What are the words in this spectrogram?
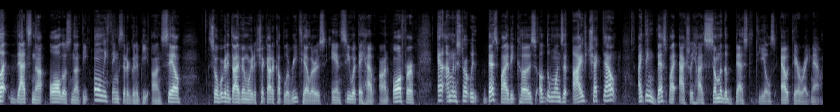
but that's not all. Those are not the only things that are going to be on sale. So we're going to dive in. We're going to check out a couple of retailers and see what they have on offer. And I'm going to start with Best Buy because of the ones that I've checked out, I think Best Buy actually has some of the best deals out there right now.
